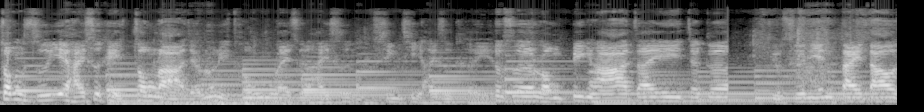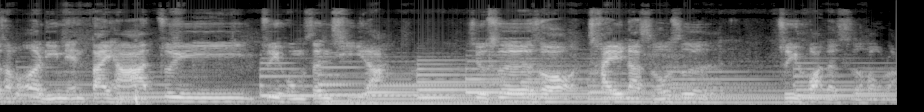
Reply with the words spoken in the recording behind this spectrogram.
种植业还是可以种啦，假如你投入来说，还是兴趣还是可以。就是农病哈，在这个。九十年代到什么二零年代哈，最最红盛期啦，就是说菜那时候是最发的时候了。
